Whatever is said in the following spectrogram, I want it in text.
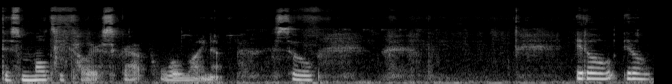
this multicolor scrap will line up so it'll it'll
